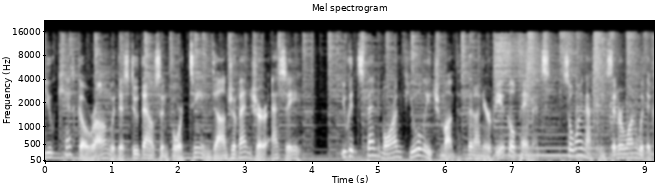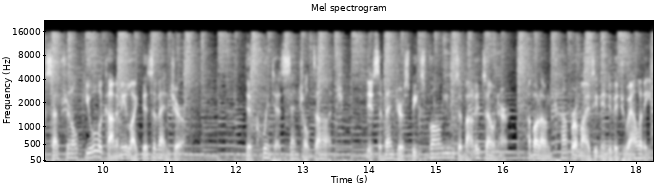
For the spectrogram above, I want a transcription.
You can't go wrong with this 2014 Dodge Avenger SE. You could spend more on fuel each month than on your vehicle payments, so why not consider one with exceptional fuel economy like this Avenger? The quintessential Dodge. This Avenger speaks volumes about its owner, about uncompromising individuality,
